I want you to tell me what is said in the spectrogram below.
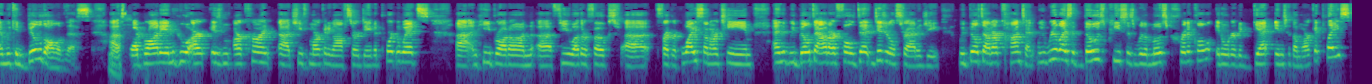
and we can build all of this. Uh, yes. Uh, so I brought in who our, is our current uh, chief marketing officer, David Portnowitz. Uh, and he brought on a few other folks, uh, Frederick Weiss on our team, and we built out our full di- digital strategy. We built out our content. We realized that those pieces were the most critical in order to get into the marketplace.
